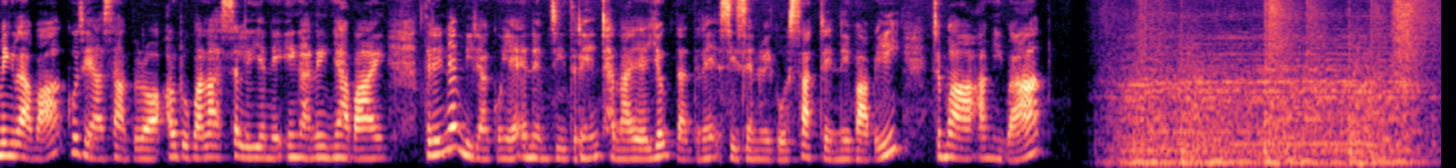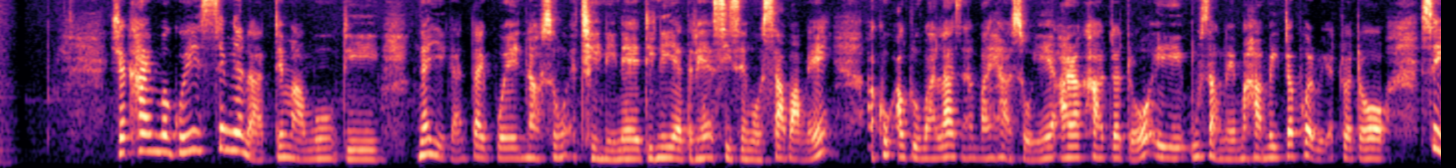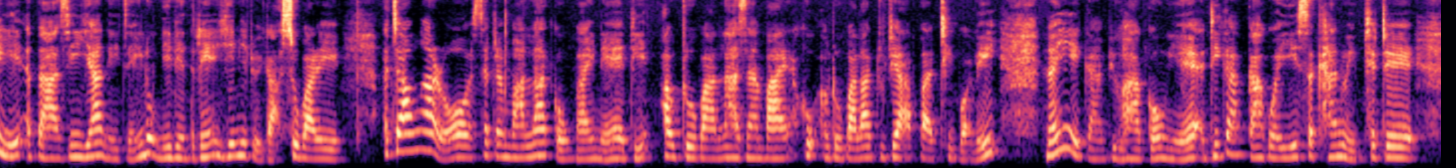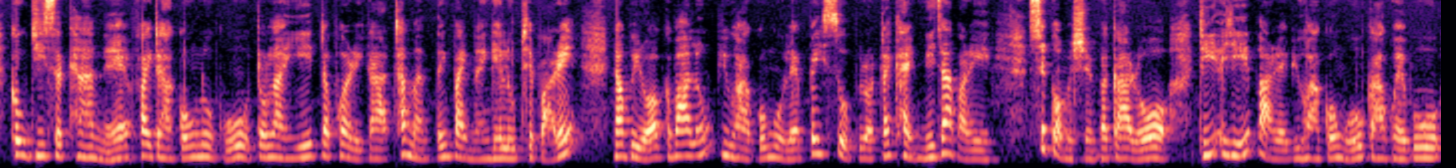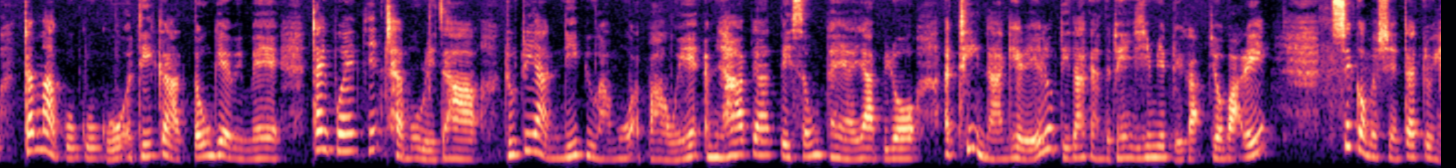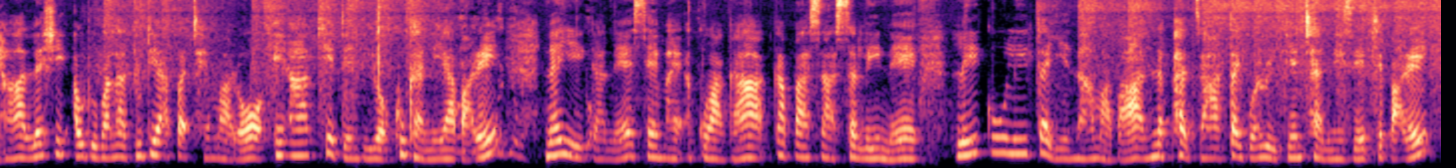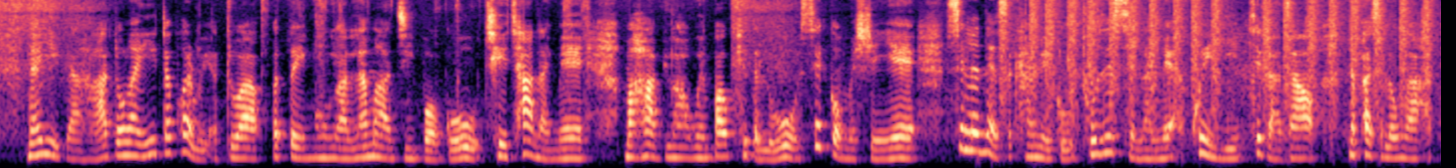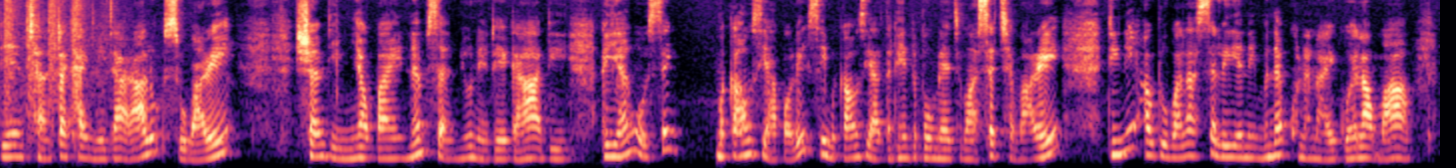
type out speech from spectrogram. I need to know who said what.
Speaker 1: မင်္ဂလာပါခုချိန်ကစပြီးတော့အော်တိုဘာလ14ရက်နေ့အင်္ဂါနေ့ညပိုင်းသတင်းနဲ့မီဒီယာကွန်ရဲ့ NMG သတင်းဌာနရဲ့ရုပ်သံသတင်းအစီအစဉ်တွေကိုစတင်နေပါပြီကျွန်မအမီပါ ရခိုင်မကွေးစစ်မျက်နှာတင်မာမှုဒီညက်ရီကန်တိုက်ပွဲနောက်ဆုံးအခြေအနေနဲ့ဒီနေ့ရဲ့သတင်းအစီအစဉ်ကိုစပါမယ်။အခုအောက်တိုဘာလဆန်းပိုင်းဟာဆိုရင်အာရခတက်တော်အေအေဦးဆောင်တဲ့မဟာမိတ်တပ်ဖွဲ့တွေအတွက်တော့စစ်ရေးအသာစီးရနေချိန်လို့မြေပြင်သတင်းအရင်းမြစ်တွေကဆိုပါတယ်။အကြောင်းကတော့စက်တင်ဘာလကုန်ပိုင်းနဲ့ဒီအောက်တိုဘာလဆန်းပိုင်းအခုအောက်တိုဘာလဒုတိယအပတ်အထိပေါ့လေ။ညက်ရီကန်ဗျူဟာကုန်းရဲ့အဓိကကာကွယ်ရေးစခန်းတွေဖြစ်တဲ့ခုတ်ကြီးစခန်းနဲ့ဖိုက်တာကုန်းတို့ကိုတော်လှန်ရေးတပ်ဖွဲ့တွေကထပ်မံသိမ်းပိုက်နိုင်ခဲ့လို့ဖြစ်ပါတယ်။နောက်ပြီးတော့ကမ္ဘာလုံးပြူဟာကုန်းကိုလည်းပိတ်ဆို့ပြီးတော့တိုက်ခိုက်နေကြပါတယ်။စစ်ကော်မရှင်ဘက်ကတော့ဒီအရေးပါတဲ့ပြူဟာကုန်းကိုကာကွယ်ဖို့တပ်မကိုကိုကိုအဓိကသုံးခဲ့ပေမဲ့တိုက်ပွဲပြင်းထန်မှုတွေကြောင့်ဒုတိယနီးပြူဟာမှုအပါအဝင်အများအပြားသေဆုံးဒဏ်ရာရပြီးတော့အထိနာခဲ့တယ်လို့ဒေသခံသတင်းရင်းမြစ်တွေကပြောပါတယ်။ စစ်ကော်မရှင်တပ်တွေဟာလက်ရှိအောက်တိုဘာလဒုတိယအပတ်ထဲမှာတော့အင်အားဖြည့်တင်းပြီးတော့ခုခံနေရပါတယ်။နက်ရီကန်နဲ့10မိုင်အကွာကကပ္ပစ14နဲ့694တက်ရင်နားမှာပါနှစ်ဖက်ကြားတိုက်ပွဲတွေပြင်းထန်နေစေဖြစ်ပါတယ်။ နတ်ရီကန်ဟာတော်လိုင်းရေးတပ်ဖွဲ့တွေအတွက်ပသိမ်မုံရွာလမ်းမကြီးပေါ်ကိုခြေချနိုင်မဲ့မဟာဗျူဟာဝင်ပေါက်ဖြစ်တယ်လို့စစ်ကော်မရှင်ရဲ့စစ်လက်နက်စခန်းတွေကိုထိုးစစ်ဆင်နိုင်မဲ့အခွင့်အရေးဖြစ်တာကြောင့်နှစ်ဖက်စလုံးကအပြင်းထန်တိုက်ခိုက်နေကြတာလို့ဆိုပါတယ်ရှမ်းပြည်မြောက်ပိုင်းနမ်ဆန်မြို့နယ်တဲကဒီအရန်ကိုစိတ် မကောင်းစရာပေါ့လေစိတ်မကောင်းစရာသတင်းတပုံနဲ့ကျွန်မဆက်ချင်ပါတယ်ဒီနေ့အောက်တိုဘာလ14ရက်နေ့မနက်9:00နာရီခွဲလောက်မှာ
